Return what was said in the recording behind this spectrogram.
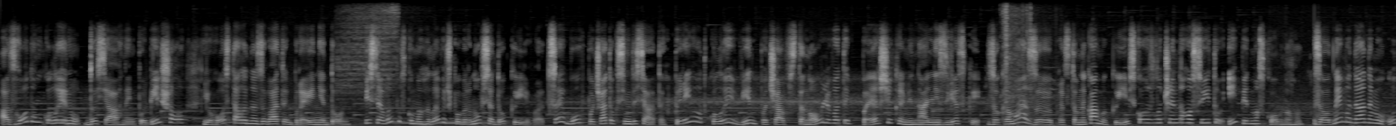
А згодом, коли ну досягнень побільшало, його стали називати Брейні Дон. Після випуску Могилевич повернувся до Києва. Це був початок 70-х, період, коли він почав встановлювати перші кримінальні зв'язки, зокрема з представниками київського злочинного світу і підмосковного. За одними даними у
